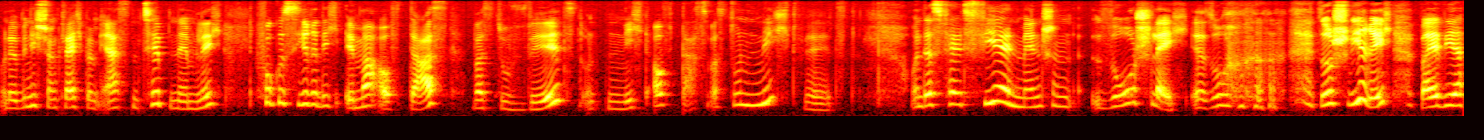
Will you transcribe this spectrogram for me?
Und da bin ich schon gleich beim ersten Tipp, nämlich fokussiere dich immer auf das, was du willst und nicht auf das, was du nicht willst. Und das fällt vielen Menschen so schlecht, äh, so, so schwierig, weil wir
